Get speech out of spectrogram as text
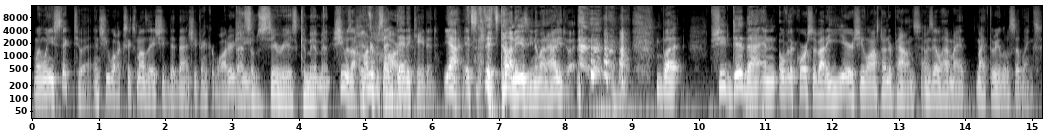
when when you stick to it. And she walked six miles a day. She did that. She drank her water. That's she, some serious commitment. she was hundred percent dedicated. Yeah, it's it's not easy, no matter how you do it. but she did that, and over the course of about a year, she lost hundred pounds and was able to have my my three little siblings.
